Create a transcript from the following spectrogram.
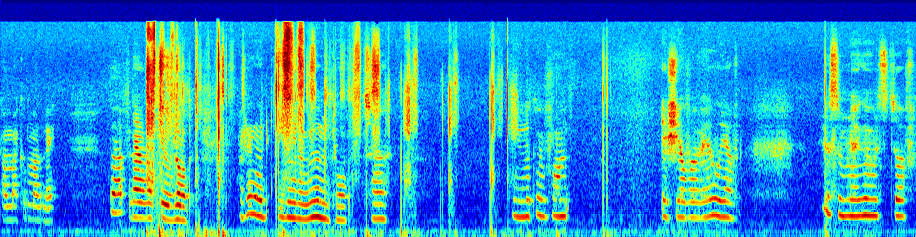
come back on Monday. But for now, let's do a vlog. I think we'll be doing a room tour, so you front this shelf over here, we have just some Lego and stuff.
